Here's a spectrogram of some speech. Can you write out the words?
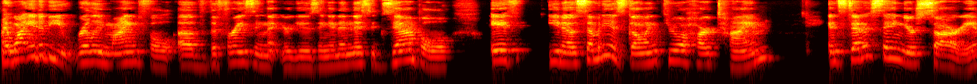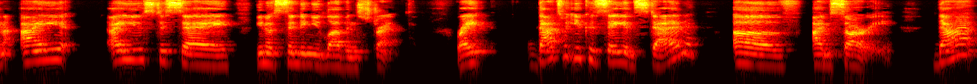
i want you to be really mindful of the phrasing that you're using and in this example if you know somebody is going through a hard time instead of saying you're sorry and i I used to say, you know, sending you love and strength, right? That's what you could say instead of I'm sorry. That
